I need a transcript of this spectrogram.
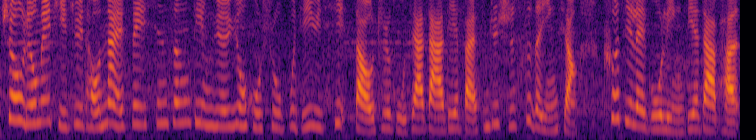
受流媒体巨头奈飞新增订阅用户数不及预期，导致股价大跌百分之十四的影响，科技类股领跌大盘。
